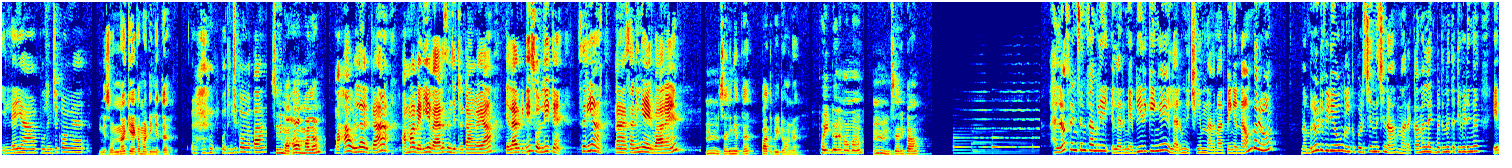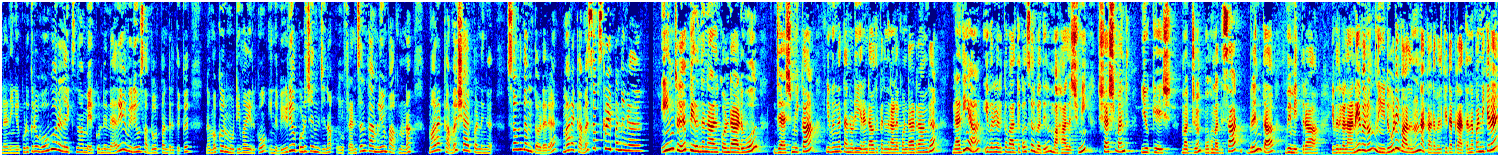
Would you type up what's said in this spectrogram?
இல்லையா புரிஞ்சுக்கோங்க. நீங்க சொன்னா கேட்க மாட்டீங்க அத்தை. புரிஞ்சுக்கோங்கப்பா. சரி மகா அம்மாலாம் மகா உள்ள இருக்கா? அம்மா வெளியே வேலை செஞ்சுட்டு இருக்காங்கயா? எல்லாருக்கிட்டையும் சொல்லிட்டேன். சரியா? நான் சனி ஞாயிறு வரேன். ம் சரிங்க அத்தை. பார்த்து போயிட்டு வாங்க. போயிட்டு வரேன் மாமா. ம் சரிப்பா. ஹலோ ஃப்ரெண்ட்ஸ் அண்ட் ஃபேமிலி எல்லாரும் எப்படி இருக்கீங்க? எல்லாரும் நிச்சயம் நலமா இருப்பீங்க. நம்புறோம். நம்மளோட வீடியோ உங்களுக்கு பிடிச்சிருந்துச்சுன்னா மறக்காமல் லைக் பட்டனை தட்டி விடுங்க. ஏன்னா நீங்கள் கொடுக்குற ஒவ்வொரு லைக்ஸ் நான் மேற்கொண்டு நிறைய வீடியோஸ் அப்லோட் பண்ணுறதுக்கு நமக்கு ஒரு மோட்டிவாக இருக்கும். இந்த வீடியோ பிடிச்சிருந்துச்சுன்னா உங்கள் ஃப்ரெண்ட்ஸ் அண்ட் ஃபேமிலியும் பார்க்கணுன்னா மறக்காமல் ஷேர் பண்ணுங்கள் சொந்தம் தொடர மறக்காமல் சப்ஸ்கிரைப் பண்ணுங்கள் இன்று பிறந்த நாள் கொண்டாடுவோம். ஜாஷ்மிகா இவங்க தன்னுடைய இரண்டாவது பிறந்த நாளை கொண்டாடுறாங்க. நதியா இவர்களுக்கு வாழ்த்துக்கள் சொல்வது மகாலட்சுமி ஷஷ்வந்த் யுகேஷ் மற்றும் முகமது சாத் பிருந்தா விமித்ரா. இவர்கள் அனைவரும் நீடோடி வாழணும் நான் கடவுள்கிட்ட பிரார்த்தனை பண்ணிக்கிறேன்.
